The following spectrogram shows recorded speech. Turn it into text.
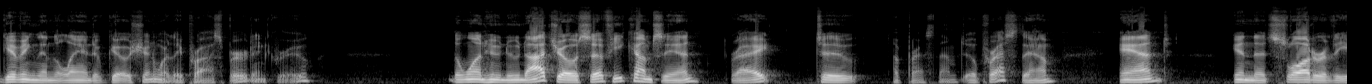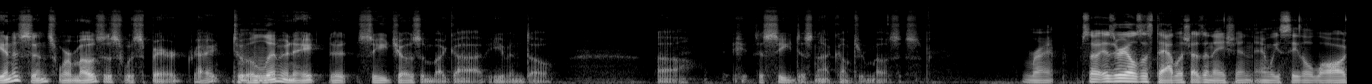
giving them the land of Goshen where they prospered and grew. The one who knew not Joseph, he comes in, right, to oppress them. to oppress them, and in the slaughter of the innocents, where Moses was spared, right, to eliminate the seed chosen by God, even though uh, the seed does not come through Moses. Right. So Israel's established as a nation, and we see the law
